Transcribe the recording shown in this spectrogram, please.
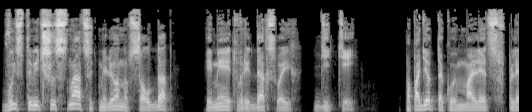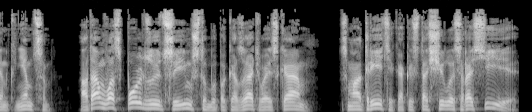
выставить 16 миллионов солдат, имеет в рядах своих детей? Попадет такой малец в плен к немцам, а там воспользуются им, чтобы показать войскам. Смотрите, как истощилась Россия,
